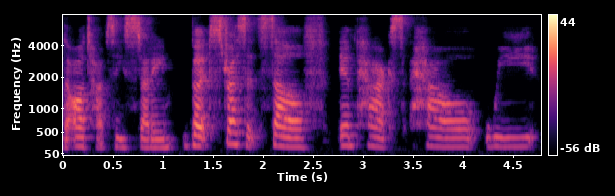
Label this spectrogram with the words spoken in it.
the autopsy study. But stress itself impacts how we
